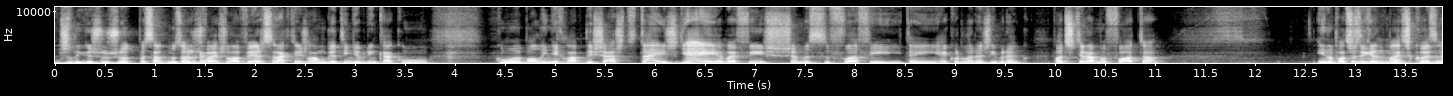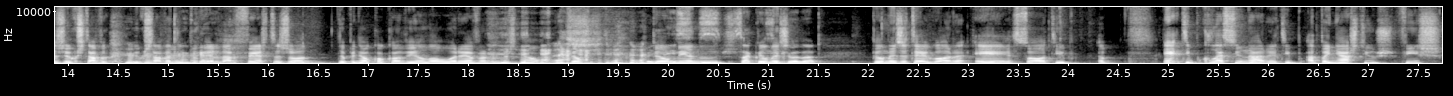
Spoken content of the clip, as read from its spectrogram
Desligas o jogo, passado umas horas Ok. vais lá ver. Será que tens lá um gatinho a brincar com, com a bolinha que lá deixaste? Tens! Yay! É bem fixe. Chama-se Fluffy. Tem, é cor laranja e branco. Podes tirar uma foto e não podes fazer grande mais coisas. Eu gostava, eu gostava de poder dar festas ou de apanhar o cocodilo ou whatever, mas não. Pelo, pelo Isso- menos, Só pelo coisa menos, que eu adoro. pelo menos até agora é só tipo. É tipo colecionar. É tipo apanhaste-os, fixe,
